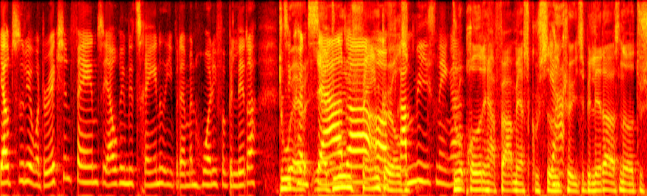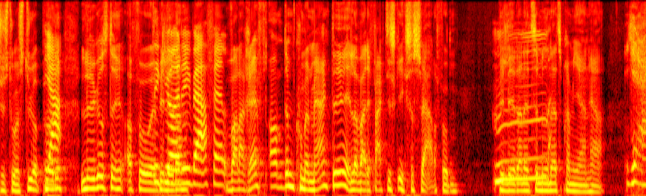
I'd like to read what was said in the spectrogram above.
Jeg er jo tidligere One Direction-fan, så jeg er jo rimelig trænet i, hvordan man hurtigt får billetter Du til er- ja, du er koncerter og fremvisninger. Du har prøvet det her før med at skulle sidde ja. I kø til billetter og sådan noget. Du synes, du har styr på Ja. det. Lykkedes det at få øh, det billetter? gjorde det i hvert fald. Var der rift om dem? Kunne man mærke det? Eller var det faktisk ikke så svært at få dem? Billetterne Mm. til midnatspremieren her. Ja,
